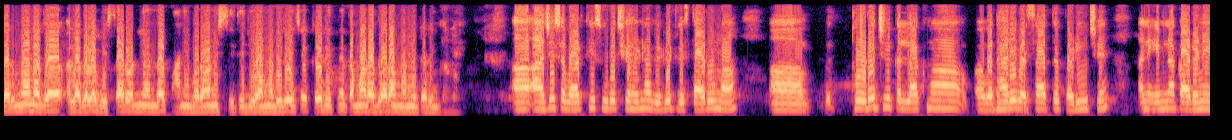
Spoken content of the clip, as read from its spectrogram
દરમિયાન જ અલગ અલગ વિસ્તારોની અંદર પાણી ભરવાની સ્થિતિ જોવા મળી રહી છે, કઈ રીતને તમારા દ્વારા મોનિટરિંગ કરો આજે સવારથી સુરત શહેરના વિવિધ વિસ્તારોમાં થોડો જ કલાકમાં વધારે વરસાદ પડ્યું છે અને એમના કારણે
